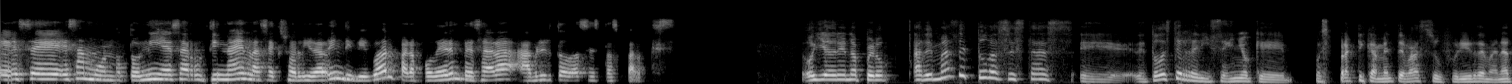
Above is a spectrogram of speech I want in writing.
ese, esa monotonía, esa rutina en la sexualidad individual para poder empezar a abrir todas estas partes. Oye, Adriana, pero además de todas estas, eh, de todo este rediseño que pues prácticamente va a sufrir de manera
